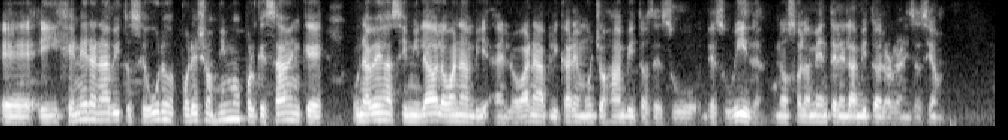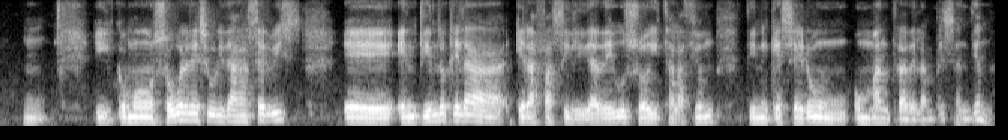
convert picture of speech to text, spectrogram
eh, y generan hábitos seguros por ellos mismos porque saben que una vez asimilado lo van a, lo van a aplicar en muchos ámbitos de su, de su vida, no solamente en el ámbito de la organización. Mm. Y como software de seguridad a service, eh, entiendo que la, que la, facilidad de uso e instalación tiene que ser un, un mantra de la empresa, entiendo.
